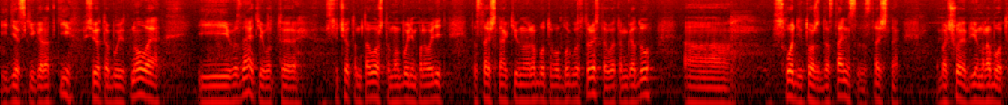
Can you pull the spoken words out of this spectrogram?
и детские городки, все это будет новое. И вы знаете, вот э, с учетом того, что мы будем проводить достаточно активную работу по благоустройству, в этом году э, сходни тоже достанется достаточно большой объем работы.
